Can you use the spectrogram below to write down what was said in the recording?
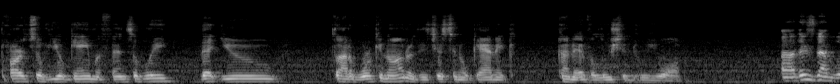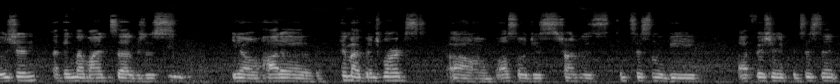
parts of your game offensively that you thought of working on, or is it just an organic kind of evolution who you are? Uh, I think it's an evolution. I think my mindset was just, you know, how to hit my benchmarks. Um, also, just trying to consistently be efficient and consistent.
